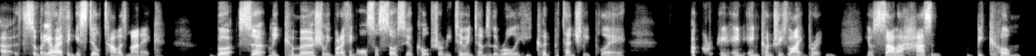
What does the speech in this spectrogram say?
uh, somebody who I think is still talismanic, but certainly commercially, but I think also socioculturally too, in terms of the role that he could potentially play in, in, in countries like Britain. You know, Salah hasn't become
